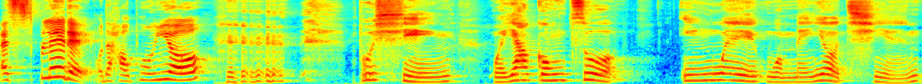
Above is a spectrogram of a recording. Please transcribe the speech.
Let's split it，我的好朋友。不行，我要工作，因为我没有钱。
